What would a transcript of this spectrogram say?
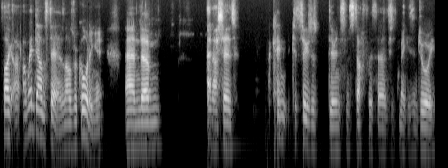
So I, I went downstairs and I was recording it, and um, and I said, I came because Suze was doing some stuff with her, she's making some jewelry.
